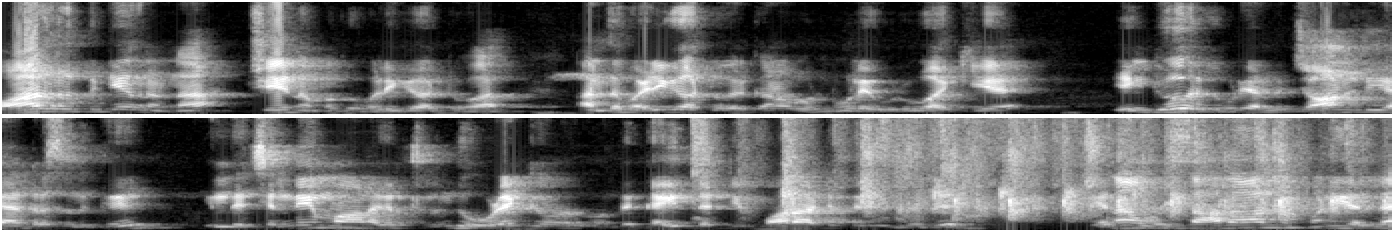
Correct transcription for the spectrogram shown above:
வாழ்றதுக்கே என்னன்னா சே நமக்கு வழிகாட்டுவார் அந்த வழிகாட்டுவதற்கான ஒரு நூலை உருவாக்கிய எங்கேயோ இருக்கக்கூடிய அந்த ஜான் டி ஆண்டர்சனுக்கு இந்த சென்னை மாநகரத்திலிருந்து உழைக்கிறவருக்கு வந்து கைத்தட்டி பாராட்டு தெரிவித்தது. ஏன்னா ஒரு சாதாரண பணி அல்ல.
